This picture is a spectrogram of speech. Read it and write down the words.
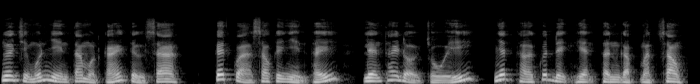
ngươi chỉ muốn nhìn ta một cái từ xa, kết quả sau khi nhìn thấy, liền thay đổi chủ ý, nhất thời quyết định hiện thân gặp mặt sau.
